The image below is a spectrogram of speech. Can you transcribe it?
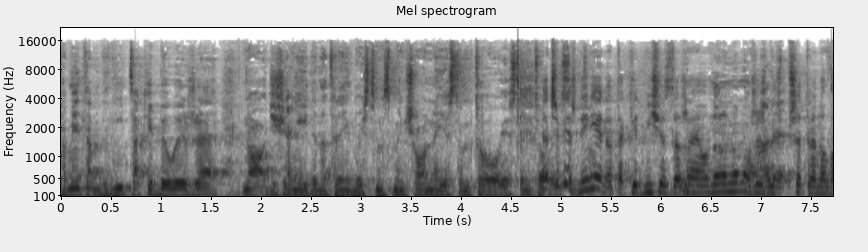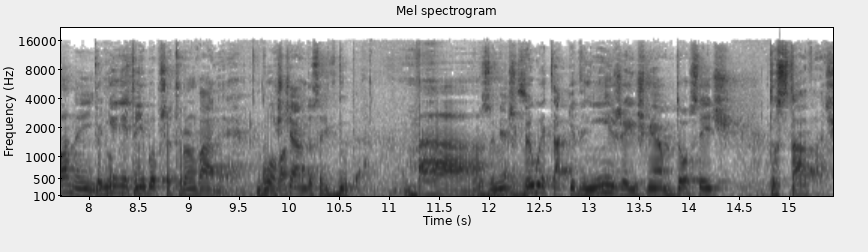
pamiętam dni takie były, że no dzisiaj nie idę na trening, bo jestem zmęczony, jestem to, jestem to. Znaczy wiesz, nie, to. nie, no takie dni się zdarzają, No, no, no, no, możesz ale być przetrenowany i... To nie, nie, to nie było przetrenowane. Głowa? Chciałem dostać w dupę. A, Rozumiesz? Były takie dni, że już miałem dosyć dostawać.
